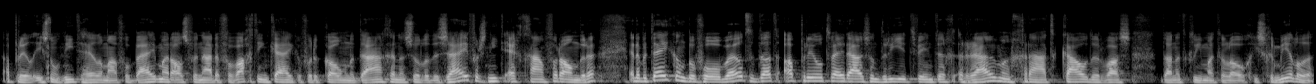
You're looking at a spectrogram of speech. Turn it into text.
April is nog niet helemaal voorbij, maar als we naar de verwachting kijken voor de komende dagen, dan zullen de cijfers niet echt gaan veranderen. En dat betekent bijvoorbeeld dat april 2023 ruim een graad kouder was dan het klimatologisch gemiddelde.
